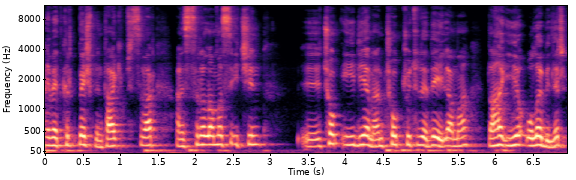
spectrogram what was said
Evet 45 bin takipçisi var. Hani sıralaması için çok iyi diyemem. Çok kötü de değil ama daha iyi olabilir.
